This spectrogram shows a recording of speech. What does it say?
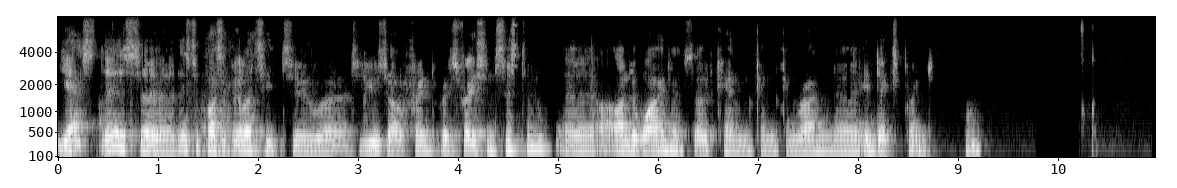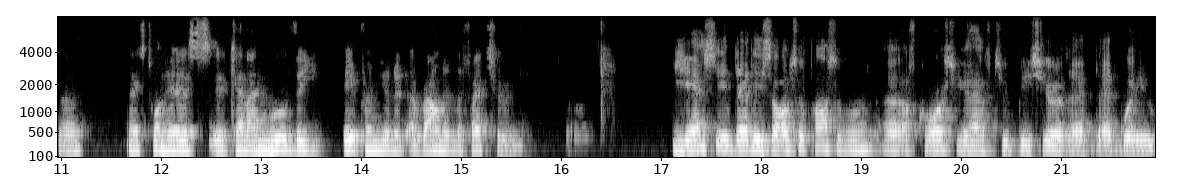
Yes, there's uh, there's a possibility to uh, to use our print registration system uh, on the winder, so it can can can run uh, index print. Uh, next one here is, can I move the apron unit around in the factory? Yes, it, that is also possible. Uh, of course, you have to be sure that, that where you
